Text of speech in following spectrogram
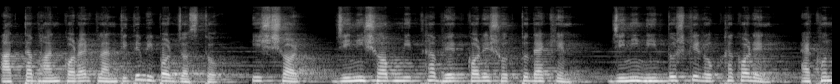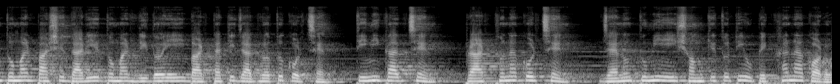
আত্মা ভান করার ক্লান্তিতে বিপর্যস্ত। ঈশ্বর, যিনি সব মিথ্যা ভেদ করে সত্য দেখেন, যিনি নির্দোষকে রক্ষা করেন এখন তোমার পাশে দাঁড়িয়ে তোমার হৃদয়ে এই বার্তাটি জাগ্রত করছেন। তিনি কাঁদছেন, প্রার্থনা করছেন, যেন তুমি এই সংকেতটি উপেক্ষা না করো।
